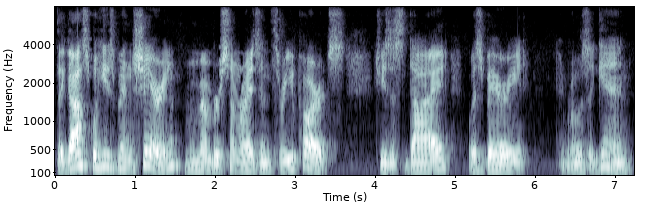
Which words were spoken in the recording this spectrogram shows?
the gospel he's been sharing, remember, summarized in three parts Jesus died, was buried, and rose again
